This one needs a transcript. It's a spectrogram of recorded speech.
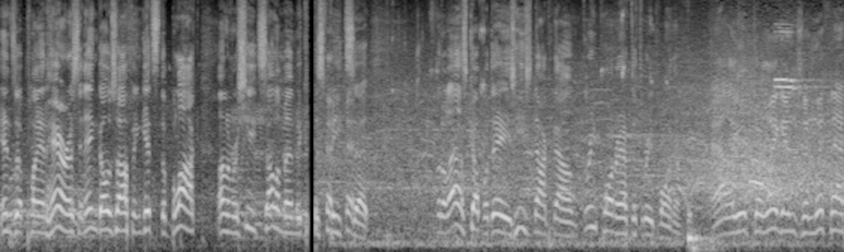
ends up playing Harris and then goes off and gets the block on Rasheed Sulaimon because his feet set. For the last couple of days, he's knocked down three-pointer after three-pointer. Alley-oop to Wiggins, and with that,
